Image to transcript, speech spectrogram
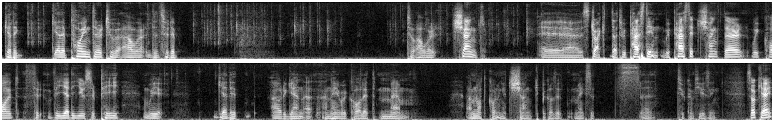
get a get a pointer to our the, to the to our chunk uh, struct that we passed in. We passed a chunk there. We call it via the user p, and we get it out again. Uh, and here we call it mem. I'm not calling it chunk because it makes it uh, too confusing. So okay.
